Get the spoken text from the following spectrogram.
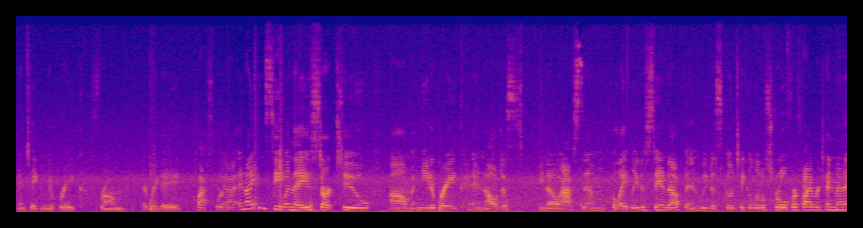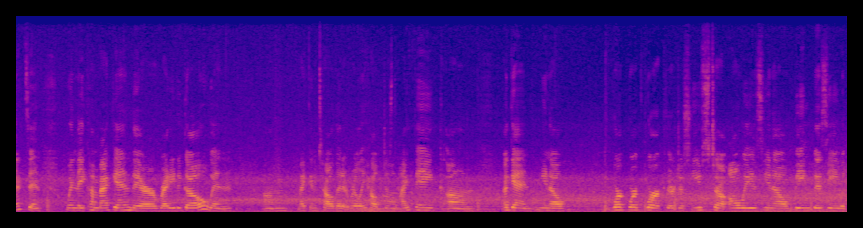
and taking a break from everyday classwork. Yeah, and I can see when they start to um, need a break and I'll just you know, ask them politely to stand up and we just go take a little stroll for five or ten minutes and when they come back in they're ready to go and um, I can tell that it really helped us. I think, um, again, you know, work, work, work. They're just used to always, you know, being busy with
